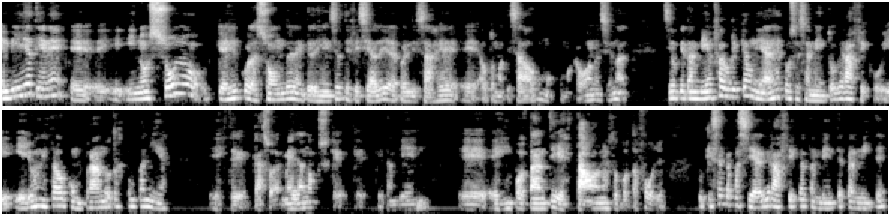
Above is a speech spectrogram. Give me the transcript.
NVIDIA tiene, eh, y, y, no solo que es el corazón de la inteligencia artificial y del aprendizaje eh, automatizado, como, como acabo de mencionar, sino que también fabrica unidades de procesamiento gráfico y, y ellos han estado comprando otras compañías, este caso de Mellanox, que, que, que también eh, es importante y estaba en nuestro portafolio, porque esa capacidad gráfica también te permite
